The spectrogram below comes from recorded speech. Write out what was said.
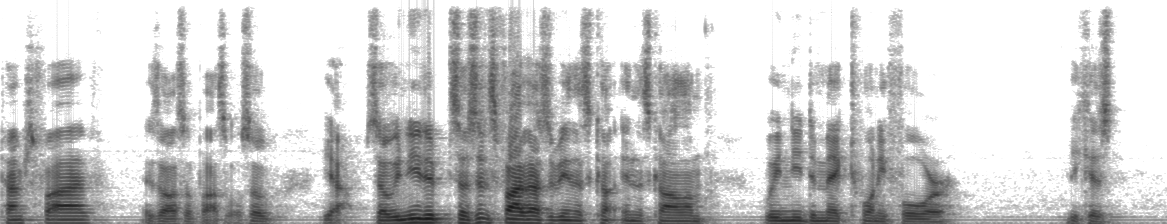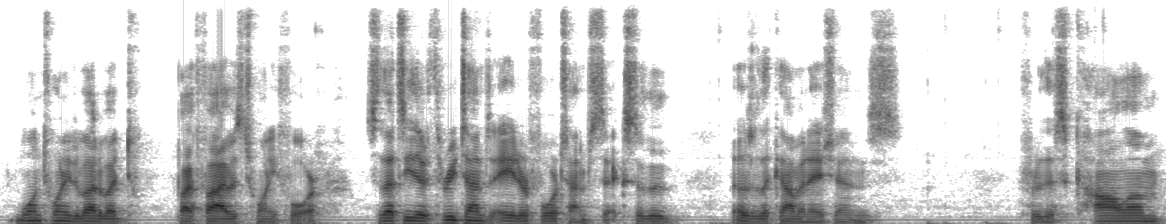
times 5 is also possible. So yeah, so we need it. So since 5 has to be in this in this column, we need to make 24 because 120 divided by by 5 is 24. So that's either 3 times 8 or 4 times 6. So the those are the combinations for this column.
